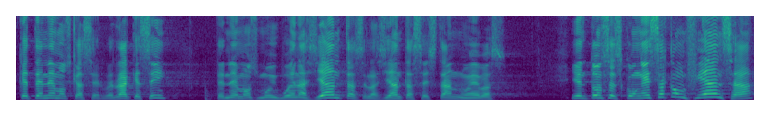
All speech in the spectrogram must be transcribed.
que tenemos que hacer, ¿verdad que sí? Tenemos muy buenas llantas, las llantas están nuevas. Y entonces con esa confianza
